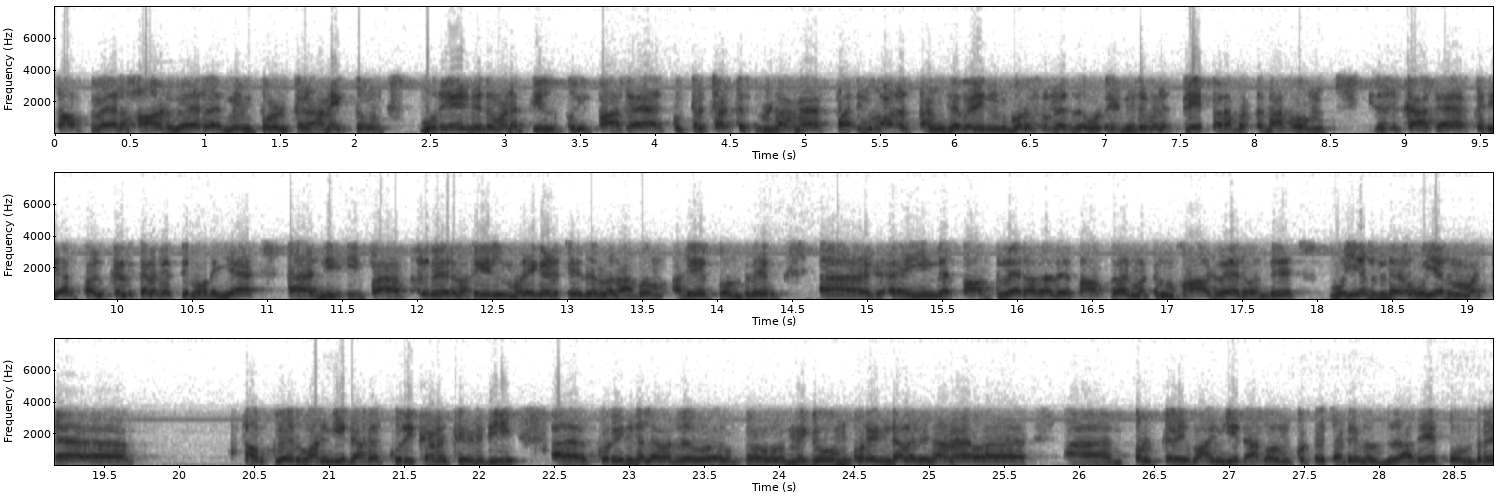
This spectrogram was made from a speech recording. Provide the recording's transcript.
சாப்ட்வேர் ஹார்ட்வேர் மென்பொருட்கள் அனைத்தும் ஒரே நிறுவனத்தில் குறிப்பாக குற்றச்சாட்டுக்குள்ளான பதிவாளர் தங்கவேலின் உறவினர் நிறுவனத்திலே பெறப்பட்டதாகவும் இதற்காக பெரியார் பல்கலைக்கழகத்தினுடைய நிதி பல்வேறு வகையில் முறைகேடு செய்துள்ளதாகவும் அதே போன்று இந்த சாப்ட்வேர் அதாவது சாப்ட்வேர் மற்றும் ஹார்ட்வேர் வந்து உயர்ந்த உயர்மட்ட சாப்ட்வேர் வாங்கியதாக கூறி கணக்கு எழுதி குறைந்த வந்து மிகவும் குறைந்த அளவிலான பொருட்களை வாங்கியதாகவும் குற்றச்சாட்டு இருந்தது அதே போன்று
